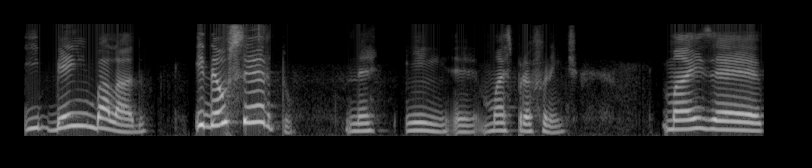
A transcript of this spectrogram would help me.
ir, ir, bem embalado. E deu certo, né? E, é, mais pra frente. Mas é,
